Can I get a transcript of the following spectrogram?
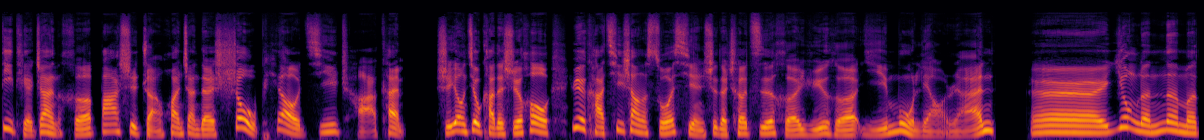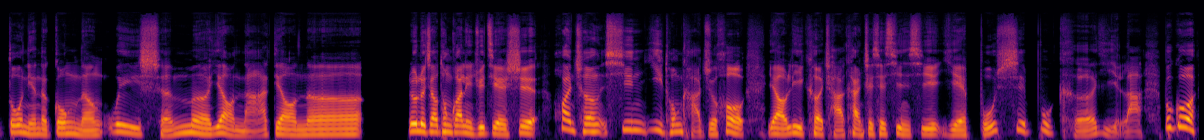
地铁站和巴士转换站的售票机查看。使用旧卡的时候，月卡器上所显示的车资和余额一目了然。呃，用了那么多年的功能，为什么要拿掉呢？陆路交通管理局解释，换成新易通卡之后，要立刻查看这些信息，也不是不可以啦。不过，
